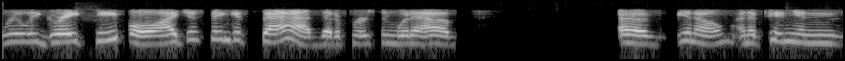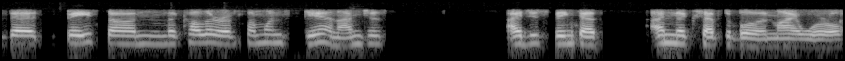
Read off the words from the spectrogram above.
really great people. I just think it's sad that a person would have a you know an opinion that based on the color of someone's skin. I'm just I just think that's unacceptable in my world.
